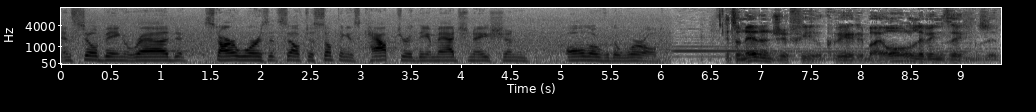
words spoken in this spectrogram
and still being read. Star Wars itself, just something has captured the imagination all over the world. It's an energy field created by all living things. It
